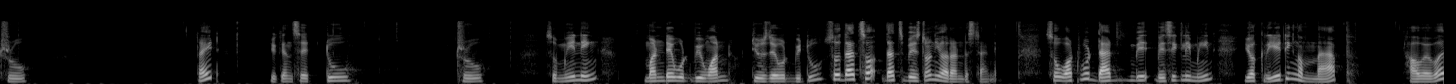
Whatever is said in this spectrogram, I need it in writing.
true right? You can say two true. So meaning monday would be one tuesday would be two. So that's all, that's based on your understanding. So what would that basically mean? You're creating a map however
